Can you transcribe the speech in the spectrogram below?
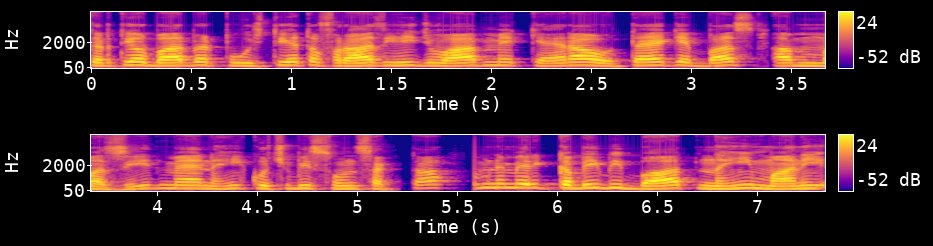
करती है और बार बार पूछती है तो फराज यही जवाब में कह रहा होता है कि बस, अब मज़ीद मैं नहीं कुछ भी सुन सकता। तुमने मेरी कभी भी बात नहीं मानी,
